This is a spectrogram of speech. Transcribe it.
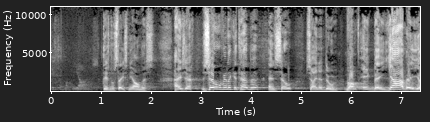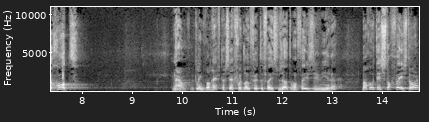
Is dat nog niet anders? Het is nog steeds niet anders. Hij zegt, zo wil ik het hebben en zo je het doen. Want ik ben Yahweh je God. Nou, dat klinkt wel heftig zeg voor het Loofhuttenfeest. We zouden toch een feestje vieren? Maar goed, dit is toch feest hoor.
